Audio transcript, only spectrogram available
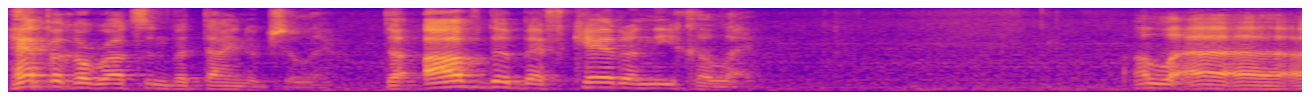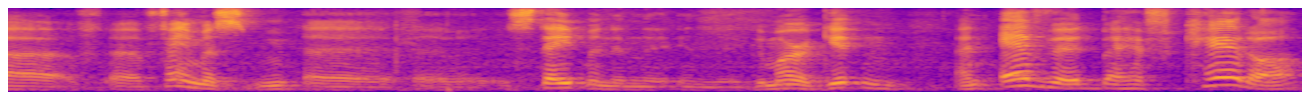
The avda befkera nichale. A, a, a, famous uh, uh, statement in the in the Gemara Gittin, an eved behefkera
